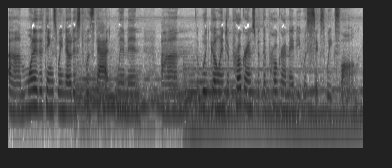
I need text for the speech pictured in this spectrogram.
Um, one of the things we noticed was that women um, would go into programs, but the program maybe was six weeks long.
